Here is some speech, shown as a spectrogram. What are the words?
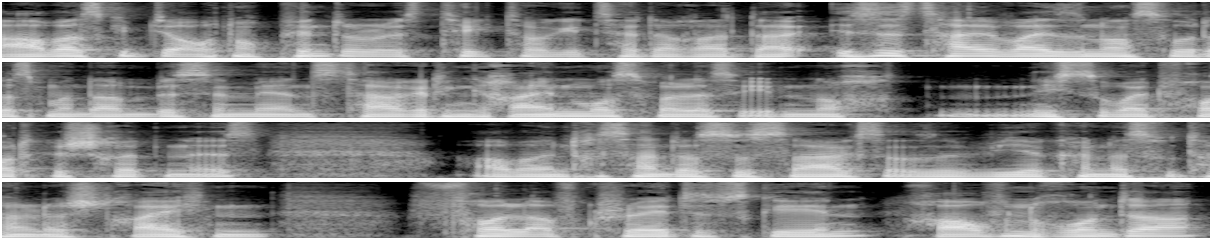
Aber es gibt ja auch noch Pinterest, TikTok etc. Da ist es teilweise noch so, dass man da ein bisschen mehr ins Targeting rein muss, weil es eben noch nicht so weit fortgeschritten ist. Aber interessant, dass du sagst, also wir können das total unterstreichen. Voll auf Creatives gehen, rauf und runter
